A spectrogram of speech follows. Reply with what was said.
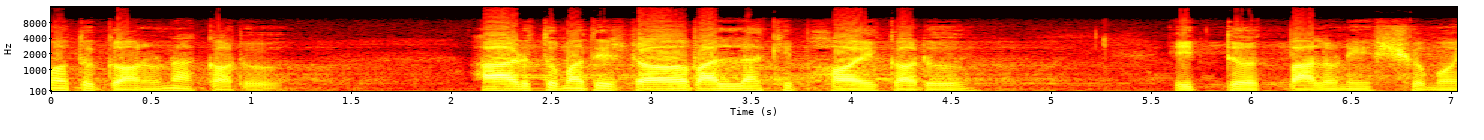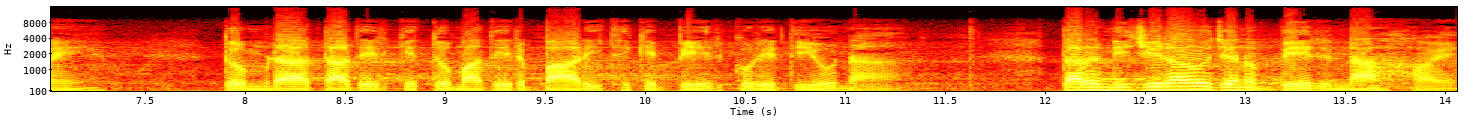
মতো গণনা করো। আর তোমাদের রব আল্লাহকে ভয় করো। ইদ্যত পালনের সময়ে তোমরা তাদেরকে তোমাদের বাড়ি থেকে বের করে দিও না। তারা নিজেরাও যেন বের না হয়।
